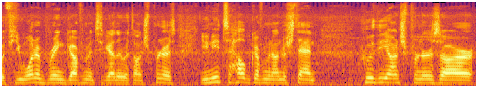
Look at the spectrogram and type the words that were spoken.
if you want to bring government together with entrepreneurs, you need to help government understand who the entrepreneurs are,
